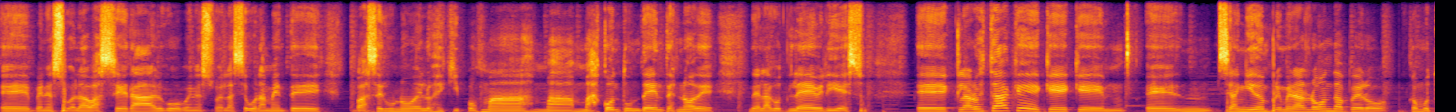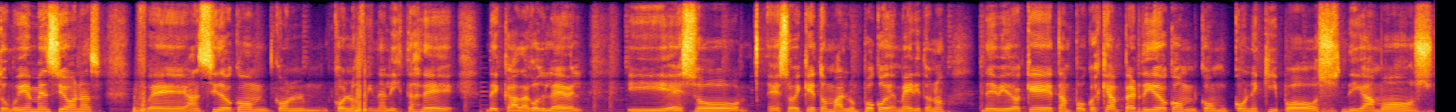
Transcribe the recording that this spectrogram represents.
eh, Venezuela va a ser algo, Venezuela seguramente va a ser uno de los equipos más, más, contundentes, ¿no? De, de la God Level y eso. Eh, claro está que, eh, se han ido en primera ronda, pero como tú muy bien mencionas, han sido con, los finalistas de, cada God Level. Y eso, eso hay que tomarle un poco de mérito, ¿no? Debido a que tampoco es que han perdido con, con equipos, digamos,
